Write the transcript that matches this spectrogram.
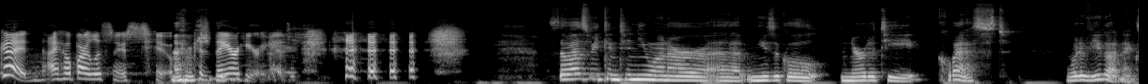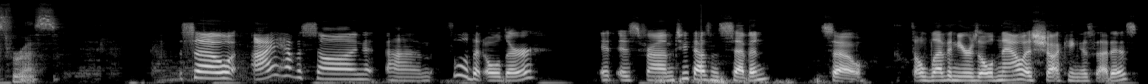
Good. I hope our listeners do, I'm because they are hearing it. So, as we continue on our uh, musical nerdity quest, what have you got next for us? So I have a song. Um, it's a little bit older. It is from 2007, so it's 11 years old now. As shocking as that is,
